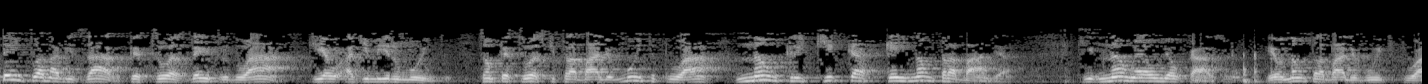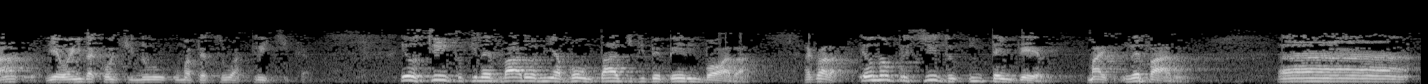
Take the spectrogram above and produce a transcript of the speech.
tento analisar pessoas dentro do ar que eu admiro muito. São pessoas que trabalham muito para o ar, não critica quem não trabalha. Que não é o meu caso. Eu não trabalho muito para o ar e eu ainda continuo uma pessoa crítica. Eu sinto que levaram a minha vontade de beber embora. Agora, eu não preciso entender, mas levaram. Ah,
